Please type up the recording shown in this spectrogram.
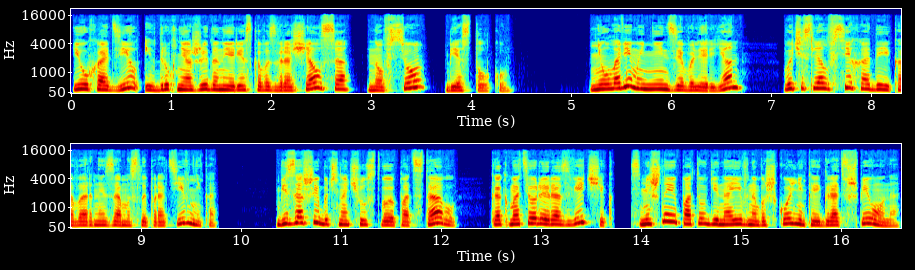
и уходил, и вдруг неожиданно и резко возвращался, но все без толку. Неуловимый ниндзя Валерьян вычислял все ходы и коварные замыслы противника, безошибочно чувствуя подставу, как матерый разведчик, смешные потуги наивного школьника играть в шпиона,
